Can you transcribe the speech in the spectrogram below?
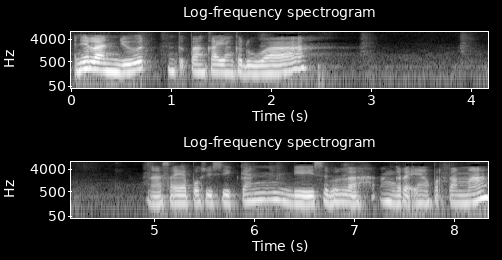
Ini lanjut untuk tangkai yang kedua. Nah, saya posisikan di sebelah anggrek yang pertama.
